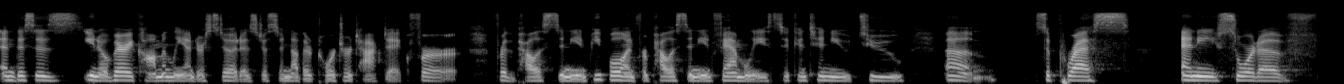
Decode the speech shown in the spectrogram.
and this is you know very commonly understood as just another torture tactic for for the palestinian people and for palestinian families to continue to um, suppress any sort of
